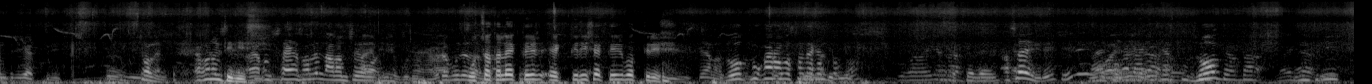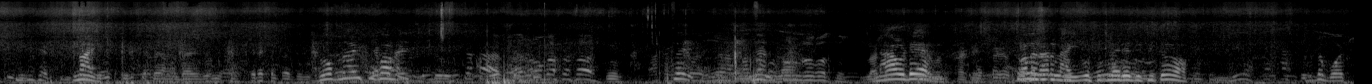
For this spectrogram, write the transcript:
উনত্রিশ একত্রিশ। চলেন। এখন তিরিশ। এখন ছায়া চলেন আরামসে হিসাব করুন। উচ্চতা হলে একত্রিশ একত্রিশ একত্রিশ বত্রিশ। রোগ পোকার অবস্থা দেখেন তো। রোগ নাই পোকা নাই। না ওটা চলেন আর নাই ওষুধ মেরে দিছি তো। বয়স্ক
